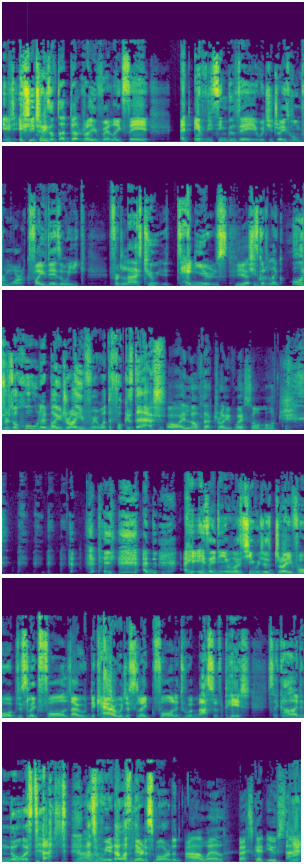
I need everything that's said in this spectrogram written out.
If, if she drives up that, that driveway, like, say, at every single day when she drives home from work, five days a week, for the last two, ten years, Yeah. she's going to like, oh, there's a hole in my driveway. What the fuck is that? Oh, I love that driveway so much. and his idea was she would just drive home, just like fall down. The car would just like fall into a massive pit. It's like, oh, I didn't notice that. That's Ah. weird. That wasn't there this morning. ah, well, best get used to it.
